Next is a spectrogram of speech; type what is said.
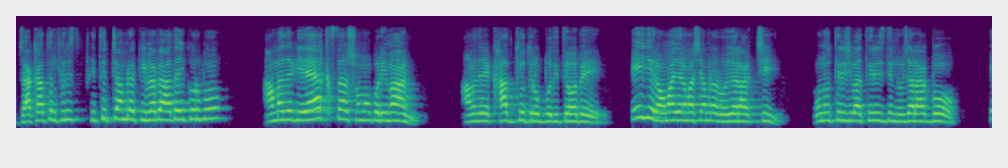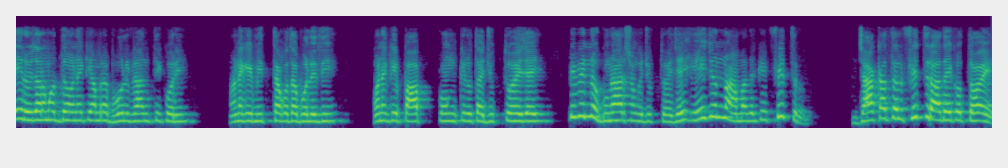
জাকাতুল ফিতরটা আমরা কীভাবে আদায় করব? আমাদেরকে এক সার সমপরিমাণ আমাদের খাদ্য দ্রব্য দিতে হবে। এই যে রমাজান মাসে আমরা রোজা রাখছি, উনত্রিশ বা তিরিশ দিন রোজা রাখব, এই রোজার মধ্যে অনেকে আমরা ভুল ভ্রান্তি করি, অনেকে মিথ্যা কথা বলে দিই, অনেকে পাপ পঙ্কিলতায় যুক্ত হয়ে যায় বিভিন্ন গুনার সঙ্গে যুক্ত হয়ে যায় এই জন্য আমাদেরকে ফিত্র, জাকাতল ফিত্র আদায় করতে হয়।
